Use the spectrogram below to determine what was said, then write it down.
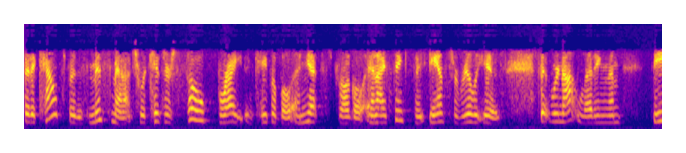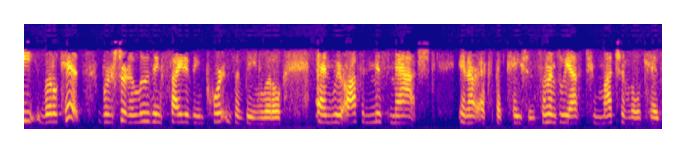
that accounts for this mismatch where kids are so bright and capable and yet struggle. And I think the answer really is that we're not letting them be little kids. We're sort of losing sight of the importance of being little, and we're often mismatched in our expectations. Sometimes we ask too much of little kids.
